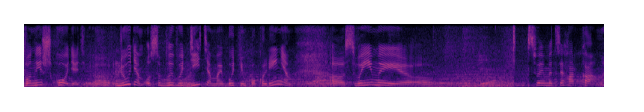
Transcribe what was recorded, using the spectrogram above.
вони шкодять е, людям, особливо дітям, майбутнім поколінням, е, своїми. Своїми цигарками.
